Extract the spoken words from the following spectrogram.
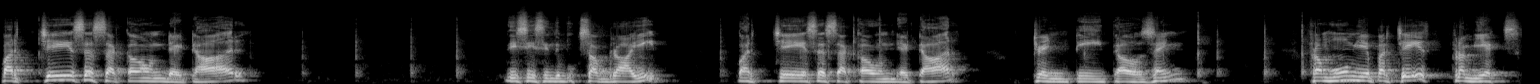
Purchases account data. This is in the books of drawing. Purchases account data 20,000. From whom he purchased? From X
